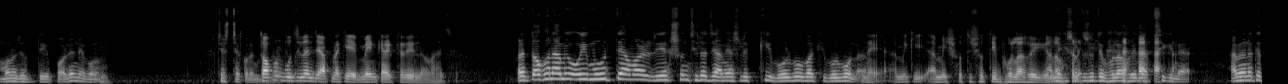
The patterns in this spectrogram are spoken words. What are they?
মনোযোগ দিয়ে পড়েন এবং চেষ্টা করেন তখন বুঝলেন যে আপনাকে মেইন ক্যারেক্টারই নেওয়া হয়েছে। মানে তখন আমি ওই মুহূর্তে আমার রিয়াকশন ছিল যে আমি আসলে কি বলব বা কি বলব না। মানে আমি কি আমি সত্যি সত্যি ভোলা হয়ে গেলাম কি সত্যি সত্যি ভোলা হয়ে যাচ্ছি কিনা? আমি ওনাকে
